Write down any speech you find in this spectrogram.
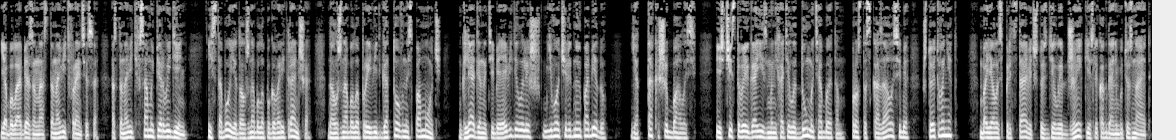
Я была обязана остановить Фрэнсиса, остановить в самый первый день. И с тобой я должна была поговорить раньше, должна была проявить готовность помочь. Глядя на тебя, я видела лишь его очередную победу. Я так ошибалась. Из чистого эгоизма не хотела думать об этом, просто сказала себе, что этого нет. Боялась представить, что сделает Джейк, если когда-нибудь узнает.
